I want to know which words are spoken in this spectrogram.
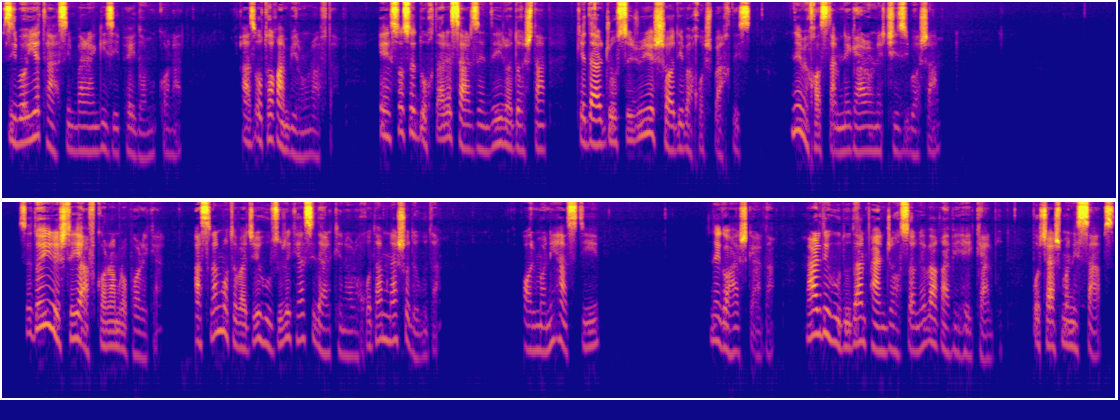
زیبایی تحسین برانگیزی پیدا می کند. از اتاقم بیرون رفتم. احساس دختر سرزنده را داشتم که در جستجوی شادی و خوشبختی است. نمی‌خواستم نگران چیزی باشم. صدای رشته افکارم را پاره کرد. اصلا متوجه حضور کسی در کنار خودم نشده بودم. آلمانی هستی؟ نگاهش کردم. مردی حدوداً پنجاه ساله و قوی هیکل بود. با چشمانی سبز.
